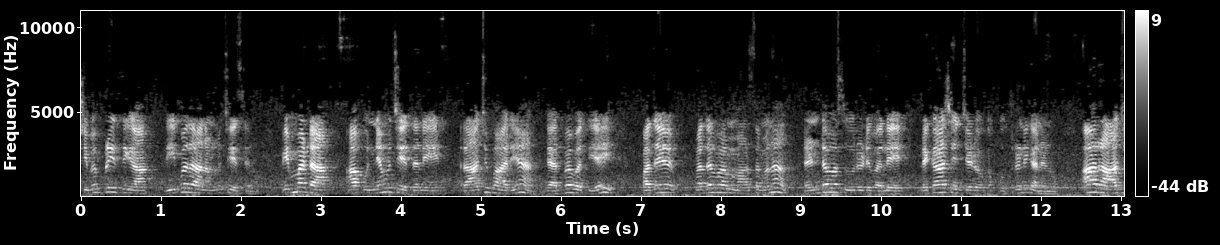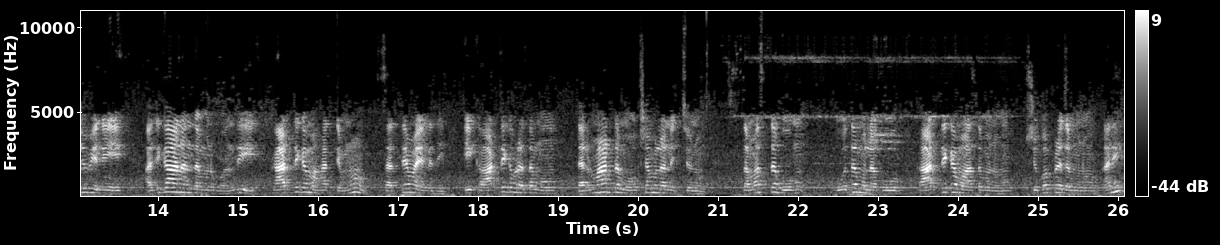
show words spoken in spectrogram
శివప్రీతిగా దీపదానములు చేశాను పిమ్మట ఆ పుణ్యము చేతనే రాజు భార్య గర్భవతి అయి పదే పదవ మాసమున రెండవ సూర్యుడి వలె ప్రకాశించాడు ఒక పుత్రుని గనను. ఆ రాజు విని అధికానందమును పొంది కార్తీక మహత్యమును సత్యమైనది. ఈ కార్తీక వ్రతము ధర్మార్థ మోక్షములనిచ్చును. సమస్త భూ భూతములకు కార్తీక మాసమును శుభప్రదమును అని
